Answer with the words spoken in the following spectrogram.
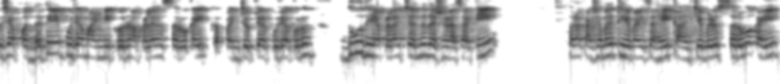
कशा पद्धतीने पूजा मांडणी करून आपल्याला सर्व काही पंचोपचार पूजा करून दूध हे आपल्याला चंद्रदर्शनासाठी प्रकाशामध्ये ठेवायचं आहे? कालच्या व्हिडिओ सर्व काही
